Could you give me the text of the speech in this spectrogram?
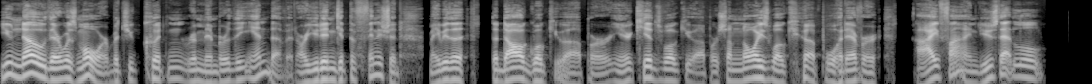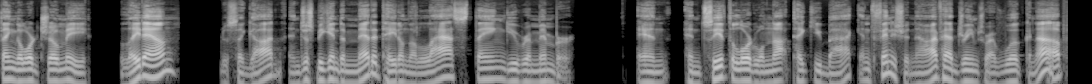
you know there was more, but you couldn't remember the end of it, or you didn't get to finish it. Maybe the, the dog woke you up, or your kids woke you up, or some noise woke you up, whatever. I find use that little thing the Lord showed me. Lay down, just say God, and just begin to meditate on the last thing you remember, and and see if the Lord will not take you back and finish it. Now I've had dreams where I've woken up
